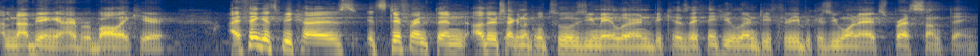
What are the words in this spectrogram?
I'm not being hyperbolic here. I think it's because it's different than other technical tools you may learn because I think you learn D3 because you want to express something.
